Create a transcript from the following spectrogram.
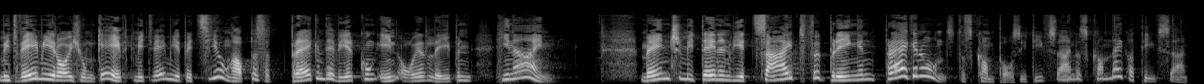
mit wem ihr euch umgebt, mit wem ihr Beziehung habt, das hat prägende Wirkung in euer Leben hinein. Menschen, mit denen wir Zeit verbringen, prägen uns. Das kann positiv sein, das kann negativ sein.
